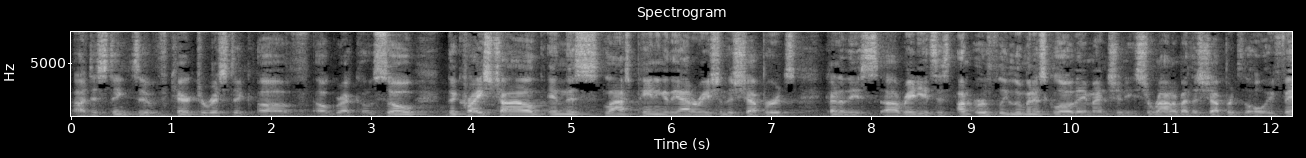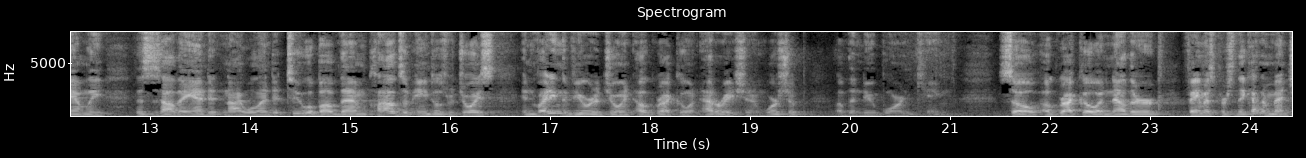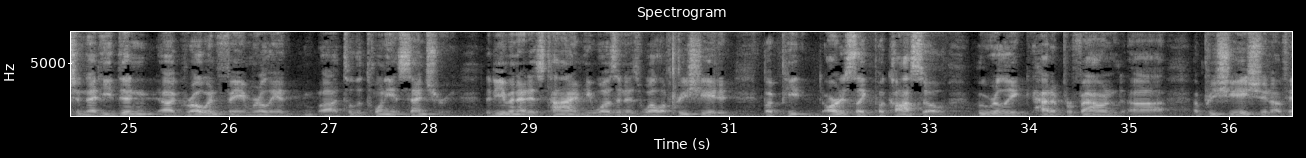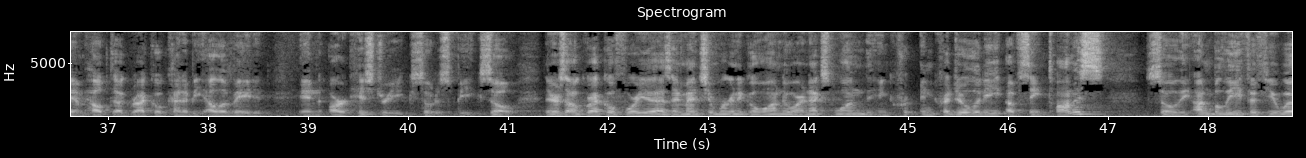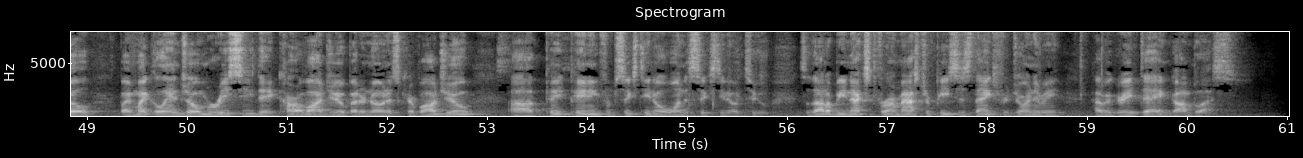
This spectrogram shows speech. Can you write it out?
uh, distinctive characteristic of El Greco. So the Christ child in this last painting of the Adoration of the Shepherds, kind of this uh, radiates this unearthly luminous glow they mentioned. He's surrounded by the shepherds, the Holy Family. This is how they end it, and I will end it too. Above them, clouds of angels rejoice, inviting the viewer to join El Greco in adoration and worship of the newborn King. So El Greco, another famous person, they kind of mentioned that he didn't uh, grow in fame really until uh, the 20th century that even at his time, he wasn't as well appreciated. But artists like Picasso, who really had a profound uh, appreciation of him, helped El Greco kind of be elevated in art history, so to speak. So there's El Greco for you. As I mentioned, we're going to go on to our next one, The Incredulity of St. Thomas. So the unbelief, if you will, by Michelangelo Merisi de Caravaggio, better known as Caravaggio, uh, paint, painting from 1601 to 1602. So that'll be next for our masterpieces. Thanks for joining me. Have a great day and God bless.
